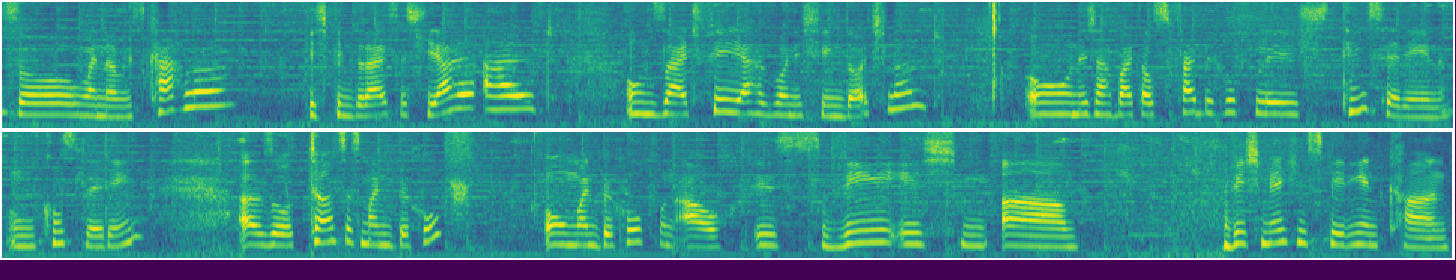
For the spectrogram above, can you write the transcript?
Hey, so, mein Name ist Carla, ich bin 30 Jahre alt und seit vier Jahren wohne ich in Deutschland und ich arbeite als freiberuflich Tänzerin und Künstlerin. Also Tanz ist mein Beruf und mein Beruf und auch ist, wie ich, äh, wie ich Menschen inspirieren kann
